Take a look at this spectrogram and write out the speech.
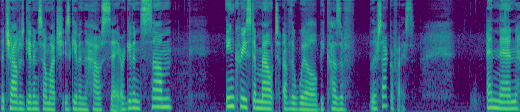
the child who's given so much is given the house, say, or given some increased amount of the will because of their sacrifice. And then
